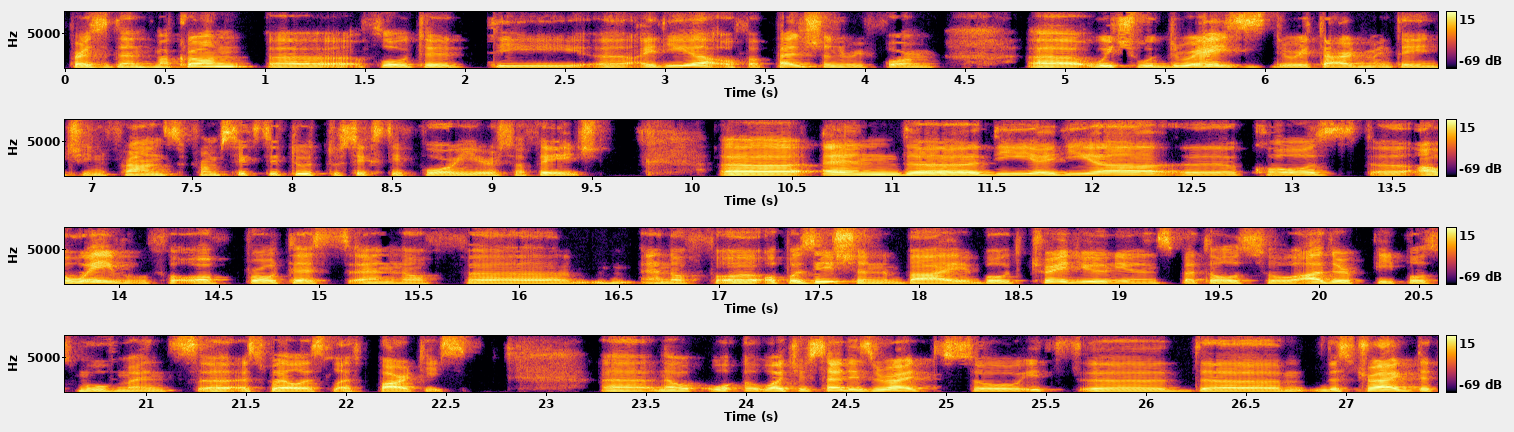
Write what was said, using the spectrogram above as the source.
President Macron uh, floated the uh, idea of a pension reform, uh, which would raise the retirement age in France from 62 to 64 years of age. Uh, and the idea caused a wave of, of, protests and of and of opposition by both trade unions, but also other people's movements, as well as left parties. Uh, now, what you said is right. So it's uh, the the strike that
